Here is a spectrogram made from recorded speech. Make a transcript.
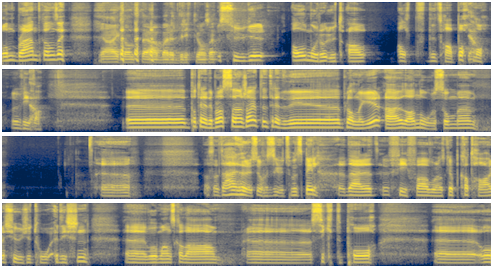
on brand, kan du si. Ja, ikke sant. Det er bare dritt uansett. Suger all moro ut av alt de tar på Ja. nå, Fifa. Eh, på tredjeplass, sagt, det tredje de planlegger, er jo da noe som eh, eh, Altså, dette her høres jo faktisk ut som et spill. Det er et Fifa World Cup Qatar 2022 edition, eh, hvor man skal da eh, sikte på eh, å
